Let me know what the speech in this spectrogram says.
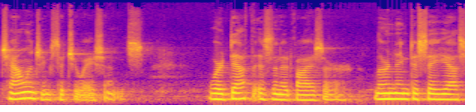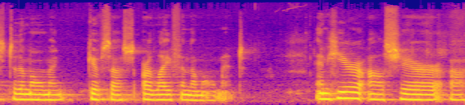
challenging situations where death is an advisor. Learning to say yes to the moment gives us our life in the moment. And here I'll share uh,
